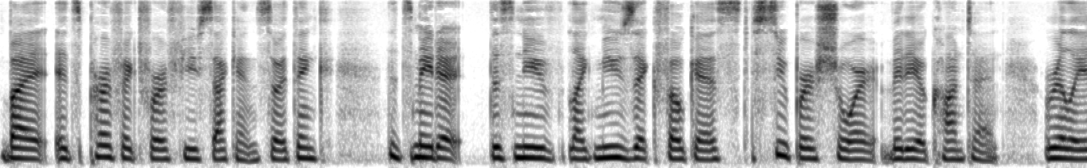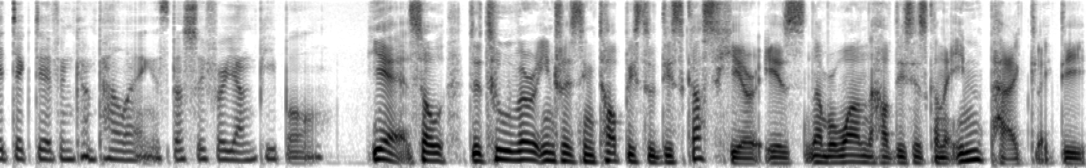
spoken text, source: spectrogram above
But it's perfect for a few seconds. So I think it's made it this new like music focused, super short video content really addictive and compelling, especially for young people. Yeah, so the two very interesting topics to discuss here is number one, how this is going to impact like the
